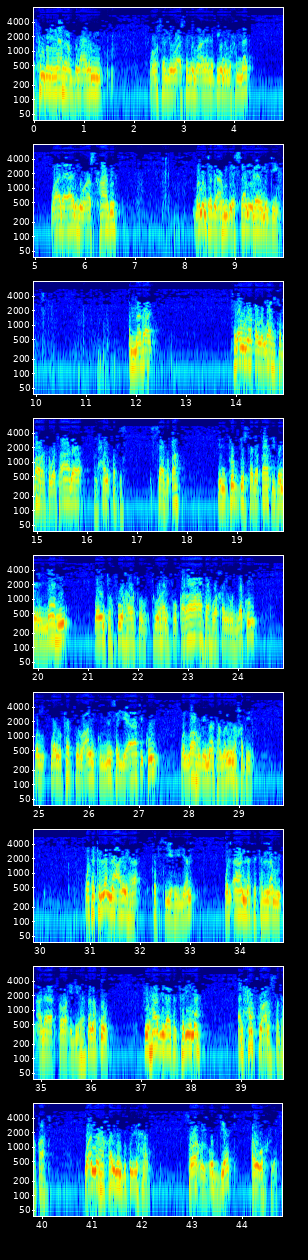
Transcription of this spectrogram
الحمد لله رب العالمين وأصلي وأسلم على نبينا محمد وعلى آله وأصحابه ومن تبعهم بإحسان إلى يوم الدين. أما بعد تلونا قول الله تبارك وتعالى في الحلقة السابقة إن تبدوا الصدقات فنعماه وإن تخفوها وتؤتوها الفقراء فهو خير لكم ويكفر عنكم من سيئاتكم والله بما تعملون خبير. وتكلمنا عليها تفسيريا والآن نتكلم على فوائدها. فنقول في هذه الآية الكريمة الحث على الصدقات وأنها خير بكل حال سواء أبديت أو أخفيت.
